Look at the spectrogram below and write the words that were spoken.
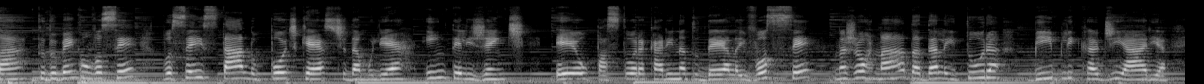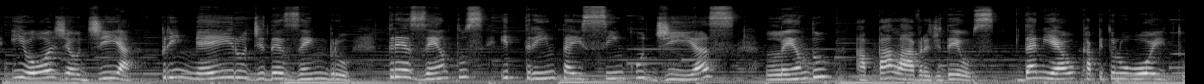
Olá, tudo bem com você? Você está no podcast da Mulher Inteligente. Eu, pastora Karina Tudela, e você na jornada da leitura bíblica diária. E hoje é o dia 1 de dezembro, 335 dias lendo a palavra de Deus. Daniel capítulo 8.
